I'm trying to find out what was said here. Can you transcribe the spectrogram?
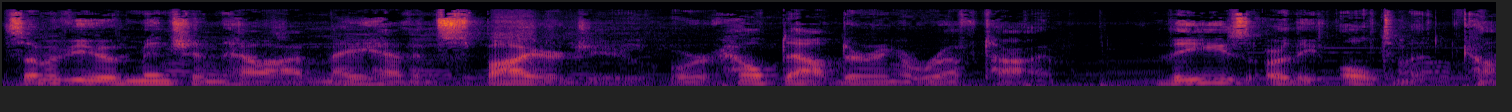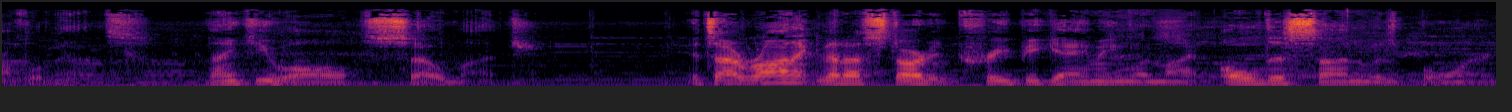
Some of you have mentioned how I may have inspired you or helped out during a rough time. These are the ultimate compliments. Thank you all so much. It's ironic that I started creepy gaming when my oldest son was born,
